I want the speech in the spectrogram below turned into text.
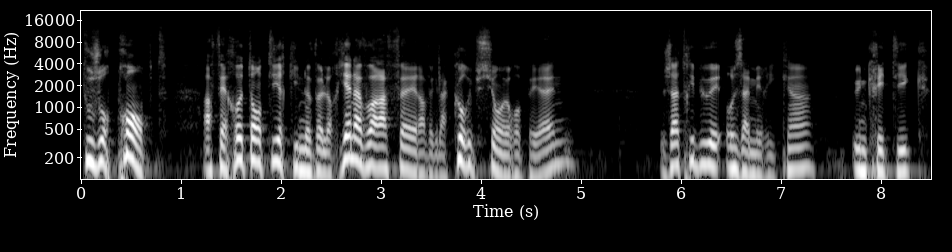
toujours promptes à faire retentir qu'ils ne veulent rien avoir à faire avec la corruption européenne, j'attribuais aux Américains une critique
